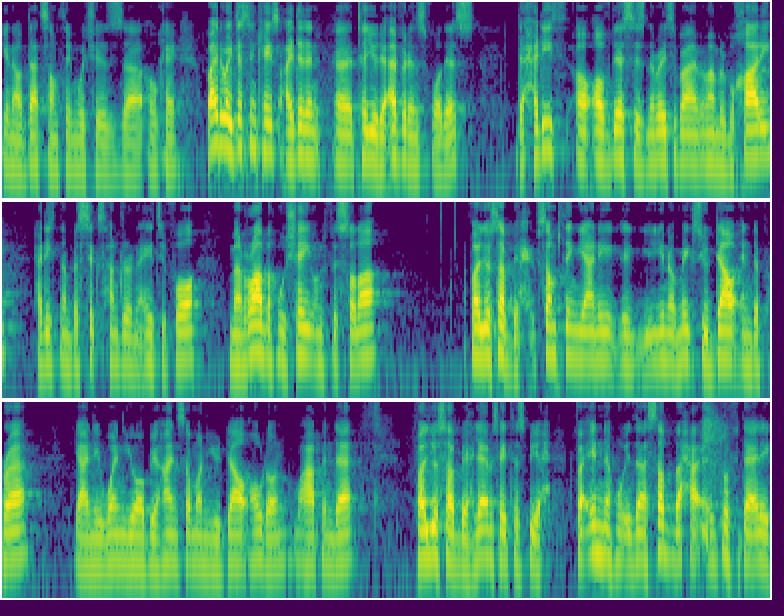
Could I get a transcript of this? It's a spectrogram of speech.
you know, that's something which is uh, okay. By the way, just in case I didn't uh, tell you the evidence for this, the hadith of this is narrated by Imam al-Bukhari, hadith number 684. من رابه شيء في الصلاة فليسبح. If something yani, you know, makes you doubt in the prayer, يعني when you're behind someone you doubt hold on what happened there فليسبح let him say تسبيح فإنه إذا سبح التفت إليه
